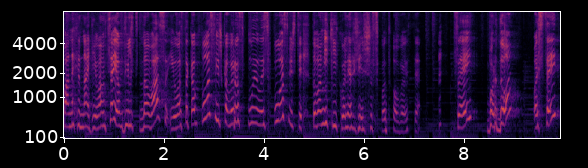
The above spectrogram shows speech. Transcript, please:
Пане Геннадій, вам це я вдивлюсь на вас, і у вас така посмішка, ви розплились в посмішці. То вам який колір більше сподобався? Цей? Бордо? Ось цей?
